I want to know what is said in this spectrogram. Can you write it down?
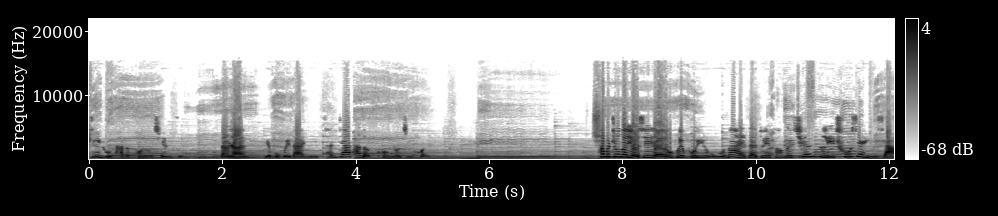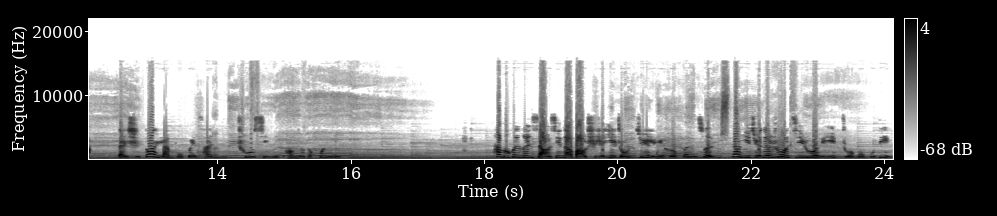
进入他的朋友圈子，当然也不会带你参加他的朋友聚会。他们中的有些人会迫于无奈，在对方的圈子里出现一下。但是断然不会参与出席你朋友的婚礼，他们会很小心的保持着一种距离和分寸，让你觉得若即若离，琢磨不定。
